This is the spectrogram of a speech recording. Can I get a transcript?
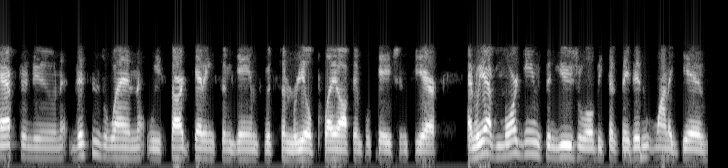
afternoon, this is when we start getting some games with some real playoff implications here. And we have more games than usual because they didn't want to give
